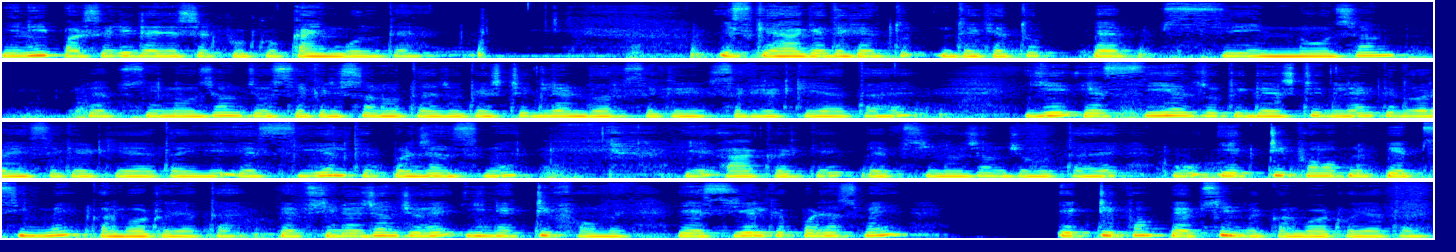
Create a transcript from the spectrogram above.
इन्हीं पार्शियली डाइजेस्टेड फ़ूड को काइम बोलते हैं। इसके आगे देखे तो देखे तो पेप्सिनोजन पेप्सिनोजन जो सेक्रेशन होता है, जो गैस्ट्रिक ग्लैंड द्वारा सेक्रेट किया जाता है, ये एस जो कि गैस्ट्रिक ग्लैंड के द्वारा ही सेक्रेट किया जाता है, ये एस के प्रजेंस में ये आ करके पेप्सिनोजन जो होता है, वो एक्टिव फॉर्म अपने पेप्सिन में कन्वर्ट हो जाता है। पेप्सिनोजन जो है इनएक्टिव फॉर्म है। ये एस के प्रेजेंस में एक्टिव फॉर्म पेप्सिन में कन्वर्ट हो जाता है,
